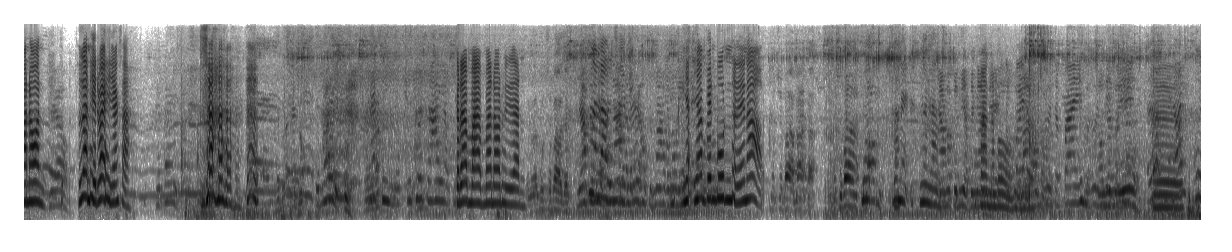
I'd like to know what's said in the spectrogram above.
มานอนเพื่อนเฮ็ดไว้เฮ็ดหยังซะแม่ขี่ กูเคยกายอะกระดามามานอนเพื่อนพุทธบ้าจะเพื่อนเราใช่ไหมเอาขึ้นมาก็นอนยะยามเป็นบุญเท่านั้นเนาะพุทธบ้ามากอะพุทธบ้าบอกแม่เพื่อนเรางานมาเป็นเวียกเป็นงานบ้านนะบ่ไปเนาะอื่นจะไปมืออื่นนอนเดือนตัวเองเออเออ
